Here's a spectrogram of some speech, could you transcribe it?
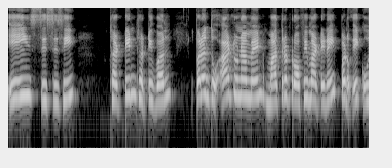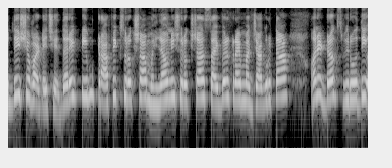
AECCC thirteen thirty one પરંતુ આ ટુર્નામેન્ટ માત્ર ટ્રોફી માટે નહીં, પણ એક ઉદ્દેશ્ય માટે છે. દરેક ટીમ ટ્રાફિક સુરક્ષા, મહિલાઓની સુરક્ષા, સાયબર ક્રાઇમમાં જાગૃતતા અને ડ્રગ્સ વિરોધી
